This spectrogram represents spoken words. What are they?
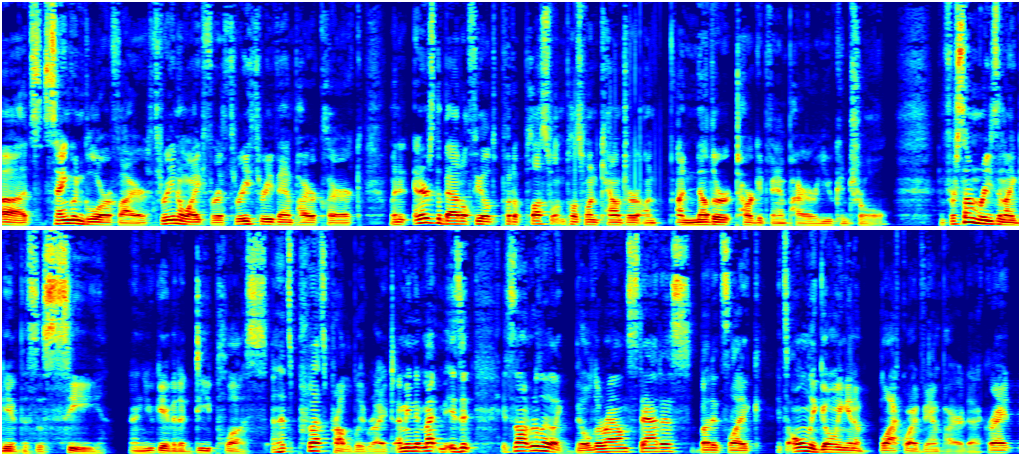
Uh, it's Sanguine Glorifier, three and a white for a three-three vampire cleric. When it enters the battlefield, put a plus one plus one counter on another target vampire you control. And for some reason, I gave this a C. And you gave it a D plus, and that's that's probably right. I mean, it might is it? It's not really like build around status, but it's like it's only going in a black white vampire deck, right?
